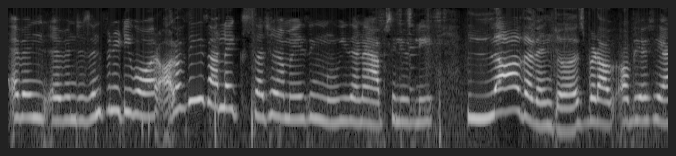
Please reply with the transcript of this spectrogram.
Aven- Avengers Infinity War. All of these are like such an amazing movies, and I absolutely love Avengers. But obviously, I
